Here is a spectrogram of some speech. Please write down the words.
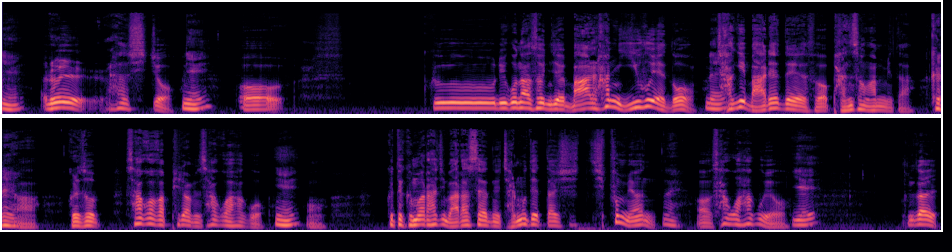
예. 하시죠. 예. 어 그리고 나서 이제 말한 이후에도 네. 자기 말에 대해서 반성합니다. 그래요. 아, 그래서 사과가 필요하면 사과하고 예. 어 그때 그 말 하지 말았어야 돼 잘못했다 싶으면 네. 어 사과하고요. 예. 그러니까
